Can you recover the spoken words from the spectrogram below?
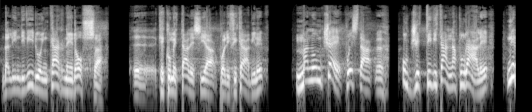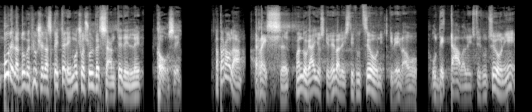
dall'individuo in carne ed ossa, eh, che come tale sia qualificabile, ma non c'è questa eh, oggettività naturale neppure laddove più ce l'aspetteremo, cioè sul versante delle cose. La parola res, quando Gaio scriveva le istituzioni, scriveva o, o dettava le istituzioni,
